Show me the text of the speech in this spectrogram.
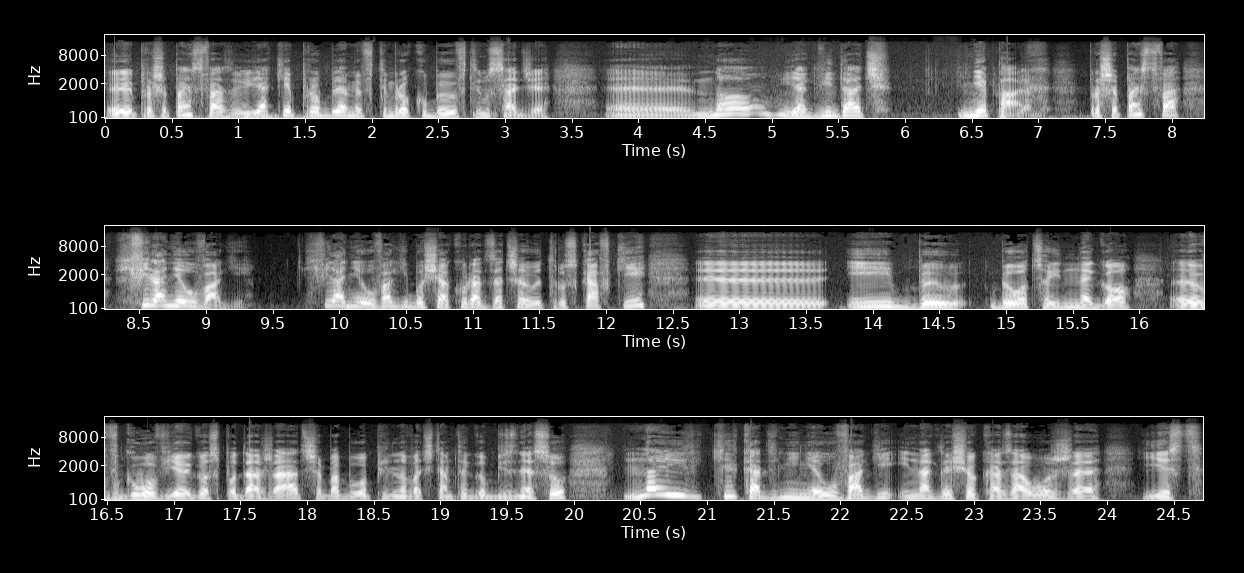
E, Proszę Państwa, jakie problemy w tym roku były w tym sadzie? E, No, jak widać, nie pach. Proszę Państwa, chwila nieuwagi. Chwila nieuwagi, bo się akurat zaczęły truskawki yy, i był, było co innego w głowie gospodarza. Trzeba było pilnować tamtego biznesu. No i kilka dni nieuwagi i nagle się okazało, że jest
